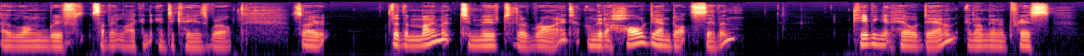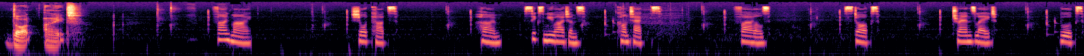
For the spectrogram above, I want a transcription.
along with something like an enter key as well. So for the moment to move to the right, I'm going to hold down dot 7, keeping it held down, and I'm going to press dot 8. Find my shortcuts. Home. Six new items. Contacts. Files. Stocks. Translate. Books.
